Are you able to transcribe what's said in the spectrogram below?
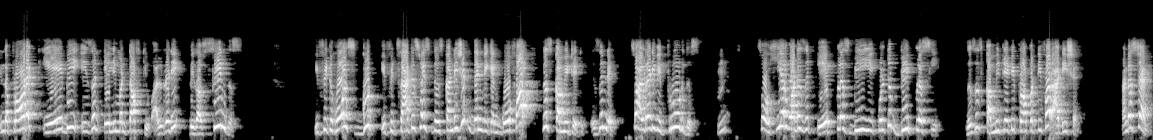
In the product AB is an element of Q. Already we have seen this. If it holds good, if it satisfies this condition, then we can go for this commutative, isn't it? So already we proved this. Hmm? So here what is it? A plus B equal to B plus A. This is commutative property for addition. Understand?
